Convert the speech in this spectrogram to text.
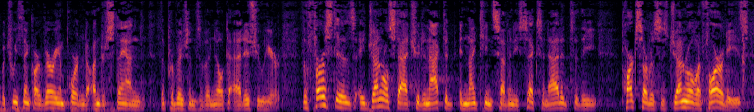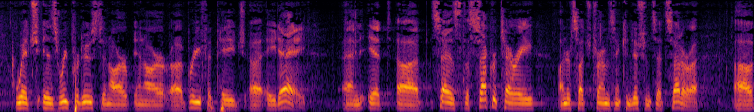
which we think are very important to understand the provisions of ANILCA at issue here. The first is a general statute enacted in 1976 and added to the Park Service's general authorities, which is reproduced in our in our uh, brief at page uh, 8A, and it uh, says the secretary, under such terms and conditions, etc., uh,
